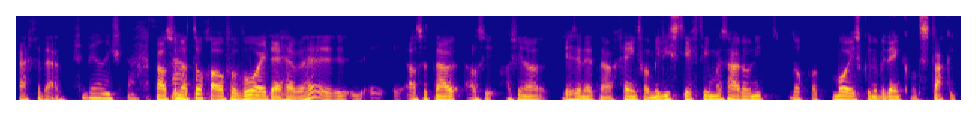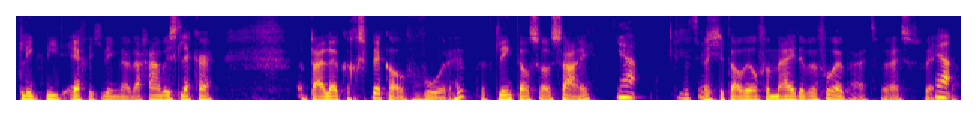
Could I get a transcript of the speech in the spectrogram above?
graag gedaan. Verbeeldingskracht. Maar als we Nou, nou toch over woorden hebben. Hè, als, het nou, als, je- als je nou, je zei net nou geen familiestichting, maar zouden we niet nog wat moois kunnen bedenken? Want stakken klinkt niet echt dat je denkt, nou daar gaan we eens lekker een paar leuke gesprekken over voeren. Hè? Dat klinkt al zo saai ja, dat is, dat je het al wil vermijden bij voorbaat, bij wijze van spreken. Ja.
